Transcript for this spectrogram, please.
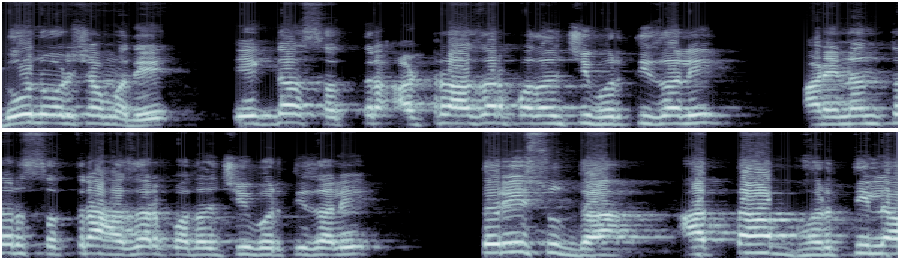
दोन वर्षामध्ये एकदा सतरा अठरा हजार पदांची भरती झाली आणि नंतर सतरा हजार पदांची भरती झाली. तरी सुद्धा आता भरतीला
